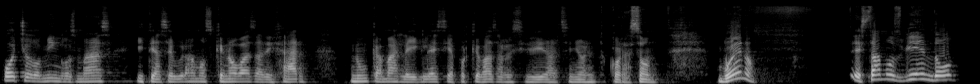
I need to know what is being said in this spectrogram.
ocho domingos más y te aseguramos que no vas a dejar nunca más la iglesia porque vas a recibir al Señor en tu corazón. Bueno, estamos viendo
